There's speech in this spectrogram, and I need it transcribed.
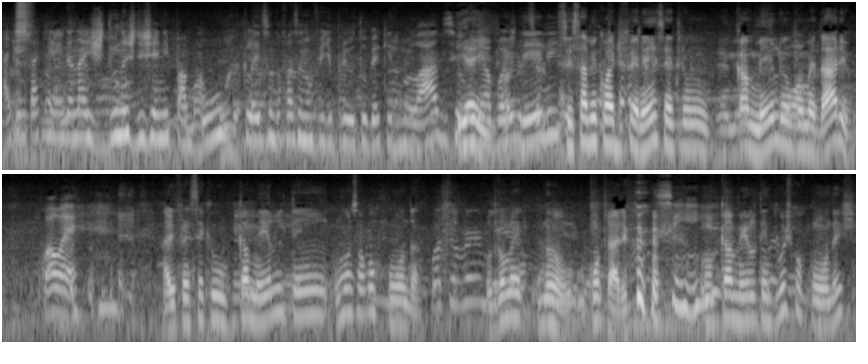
A gente tá aqui ainda nas dunas de Genipabu. Cleison tá fazendo um vídeo pro YouTube aqui do meu lado. Se ouvirem a voz dele. Vocês sabem qual é a diferença entre um camelo e um dromedário? Qual é? A diferença é que o camelo ele tem uma só corcunda. O dromedário. Não, o contrário. Sim. O camelo tem duas corcundas.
